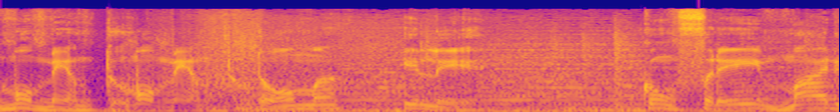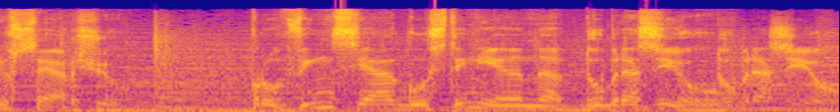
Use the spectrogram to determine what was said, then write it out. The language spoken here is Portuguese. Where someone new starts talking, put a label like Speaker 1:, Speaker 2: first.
Speaker 1: Momento. Momento. Toma e lê. Com Frei Mário Sérgio. Província Agostiniana do Brasil. Do Brasil.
